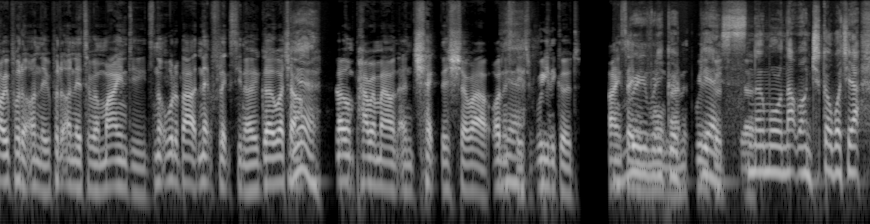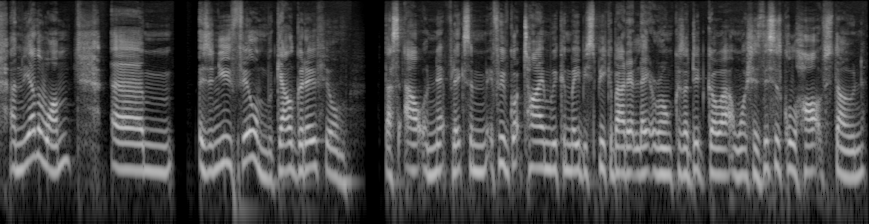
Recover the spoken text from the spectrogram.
why we put it on there. We put it on there to remind you. It's not all about Netflix, you know. Go watch out. Yeah. Go on Paramount and check this show out. Honestly, Yeah. it's really good. I ain't saying really, really good. man. It's really yes, good. Yeah. no more on that one. Just go watch it out. And the other one um, is a new film, Gal Gadot film that's out on Netflix. And if we've got time, we can maybe speak about it later on because I did go out and watch this. This is called Heart of Stone.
